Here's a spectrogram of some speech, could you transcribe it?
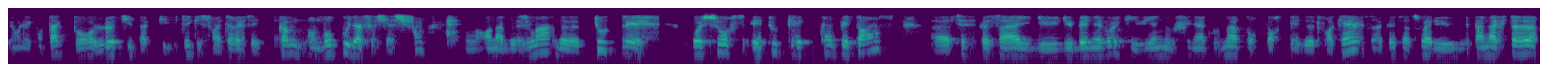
et on les contacte pour le type d'activité qui sont intéressés. Comme dans beaucoup d'associations, on a besoin de toutes les ressources et toutes les compétences. Euh, c'est que ça aille du, bénévole qui vient nous filer un coup de main pour porter deux trois caisses, que ce soit du panacteur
